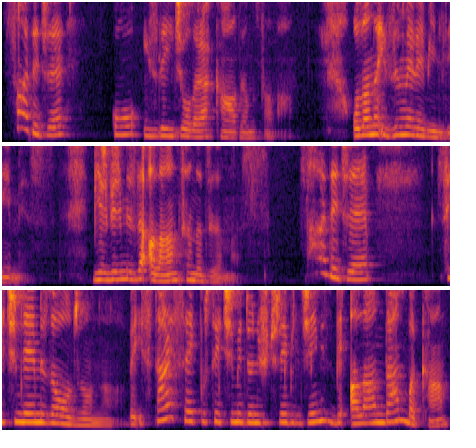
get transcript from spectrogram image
Sadece o izleyici olarak kaldığımız alan. Olana izin verebildiğimiz, birbirimize alan tanıdığımız, sadece seçimlerimiz olduğunu ve istersek bu seçimi dönüştürebileceğimiz bir alandan bakan,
